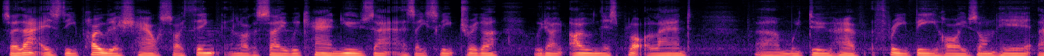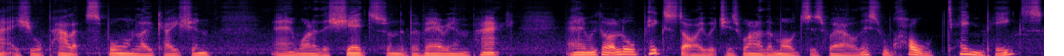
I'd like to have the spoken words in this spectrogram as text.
So that is the Polish house, I think. And like I say, we can use that as a sleep trigger. We don't own this plot of land. Um, we do have three beehives on here. That is your pallet spawn location and one of the sheds from the Bavarian pack. And we've got a little pigsty, which is one of the mods as well. This will hold 10 pigs,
